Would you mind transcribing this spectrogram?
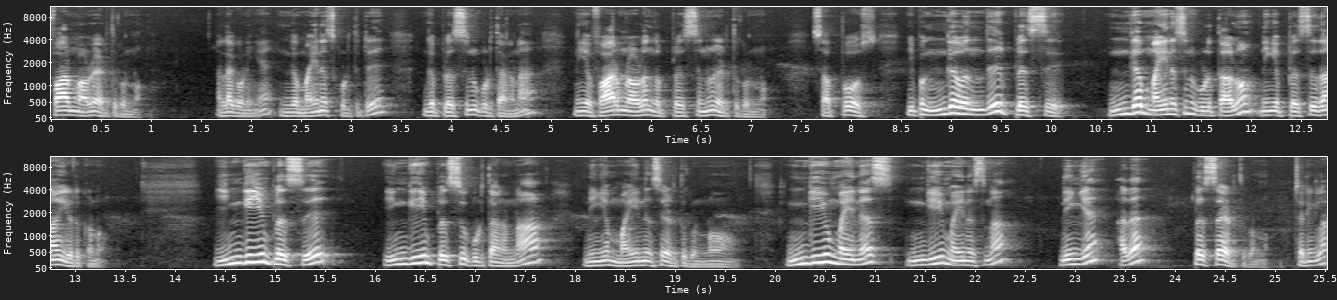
ஃபார்முலாவில் எடுத்துக்கணும். நல்லா கவனிங்க. இங்கே மைனஸ் கொடுத்துட்டு இங்கே ப்ளஸ்ஸுன்னு கொடுத்தாங்கன்னா நீங்கள் ஃபார்முலாவில் இங்கே ப்ளஸ்ஸுன்னு எடுத்துக்கணும். சப்போஸ் இப்போ இங்கே வந்து ப்ளஸ்ஸு இங்கே மைனஸ்ன்னு கொடுத்தாலும் நீங்கள் ப்ளஸ்ஸு தான் எடுக்கணும். இங்கேயும் ப்ளஸ்ஸு இங்கேயும் ப்ளஸ்ஸு கொடுத்தாங்கன்னா நீங்கள் மைனஸை எடுத்துக்கணும். இங்கேயும் மைனஸ் இங்கேயும் மைனஸ்னால் நீங்கள் அதை ப்ளஸ்ஸாக எடுத்துக்கணும். சரிங்களா?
